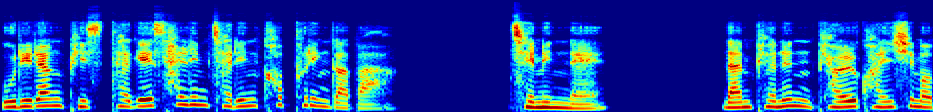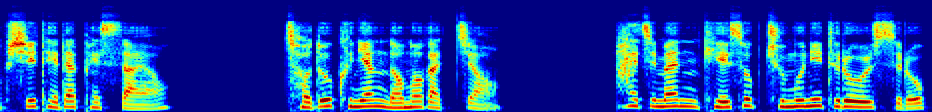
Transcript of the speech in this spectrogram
우리랑 비슷하게 살림 차린 커플인가 봐. 재밌네. 남편은 별 관심 없이 대답했어요. 저도 그냥 넘어갔죠. 하지만 계속 주문이 들어올수록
